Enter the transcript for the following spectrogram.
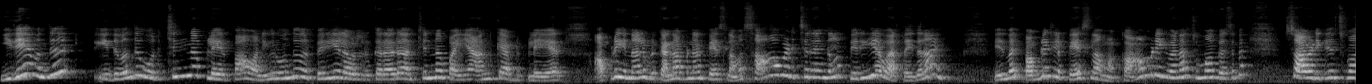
இதே வந்து இது வந்து ஒரு சின்ன பிளேயர் பாவம். இவர் வந்து ஒரு பெரிய லெவலில் இருக்கிறாரு. அந்த சின்ன பையன் அன்கேப்டு பிளேயர் என்னாலும் இப்படி கண்ணா பண்ணாலும் பேசலாமா? சாவடிச்சுறங்கெல்லாம் பெரிய வார்த்தை. இதெல்லாம் இது மாதிரி பப்ளிக்கில் பேசலாமா? காமெடிக்கு வேணால் சும்மா பேசப்ப சாவடிக்கு சும்மா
